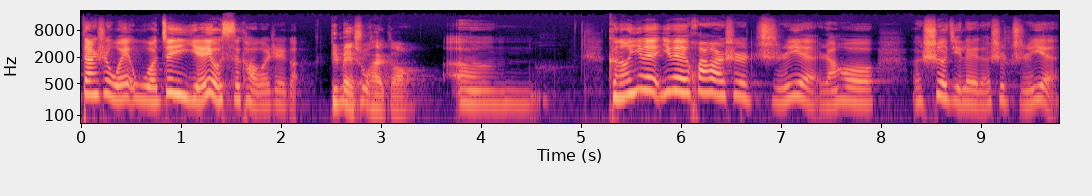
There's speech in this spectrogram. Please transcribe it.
但是我也我最近也有思考过这个，比美术还高。嗯，可能因为因为画画是职业，然后呃设计类的是职业，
